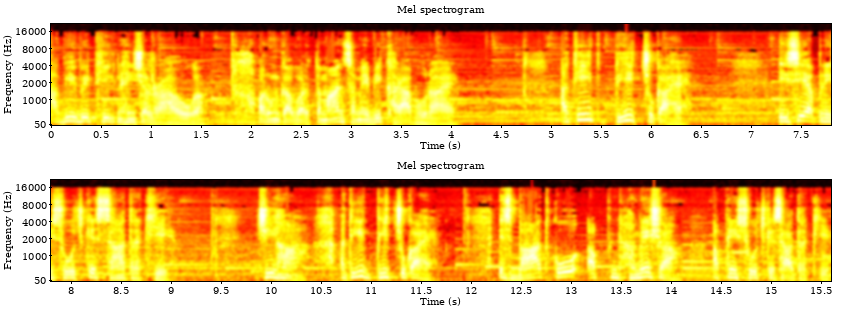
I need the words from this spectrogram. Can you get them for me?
अभी भी ठीक नहीं चल रहा होगा और उनका वर्तमान समय भी खराब हो रहा है। अतीत बीत चुका है। इसे अपनी सोच के साथ रखिए। जी हाँ, अतीत बीत चुका है। इस बात को अपन हमेशा अपनी सोच के साथ रखिए।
